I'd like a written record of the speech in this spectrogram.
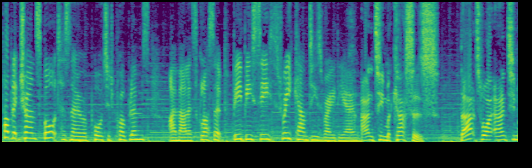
Public transport has no reported problems. I'm Alice Glossop, BBC Three Counties Radio. Anti-macassars. That's why anti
